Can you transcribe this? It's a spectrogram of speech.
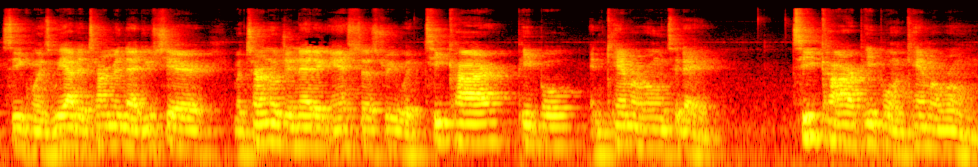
sequence, we have determined that you share maternal genetic ancestry with Tikar people in Cameroon today. Tikar people in Cameroon.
